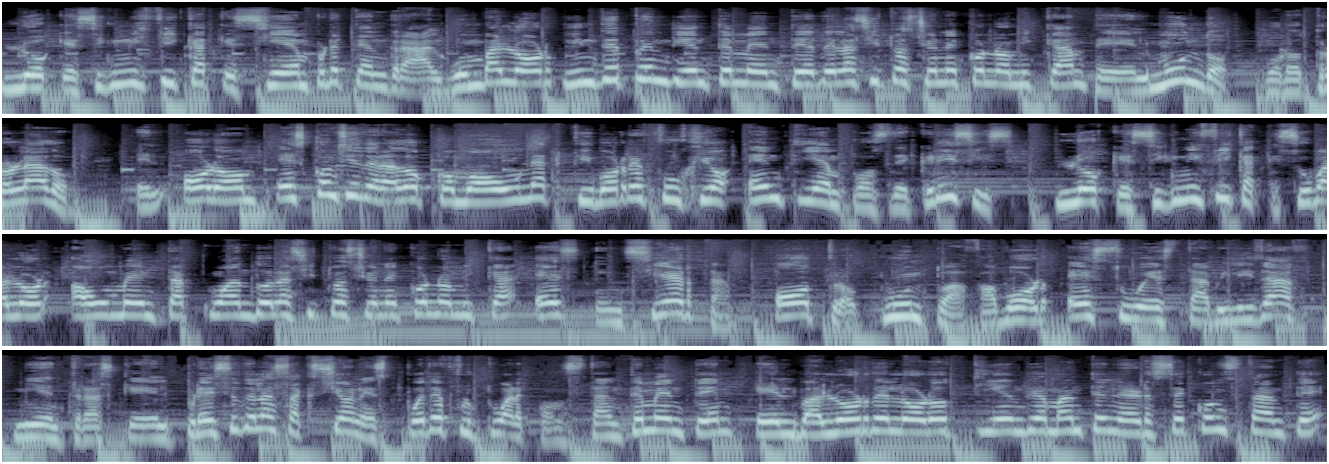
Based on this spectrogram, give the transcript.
lo que significa que siempre tendrá algún valor independientemente de la situación económica del mundo. Por otro lado, el oro es considerado como un activo refugio en tiempos de crisis, lo que significa que su valor aumenta cuando la situación económica es incierta. Otro punto a favor es su estabilidad. Mientras que el precio de las acciones puede fluctuar constantemente, el valor del oro tiende a mantenerse constante,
